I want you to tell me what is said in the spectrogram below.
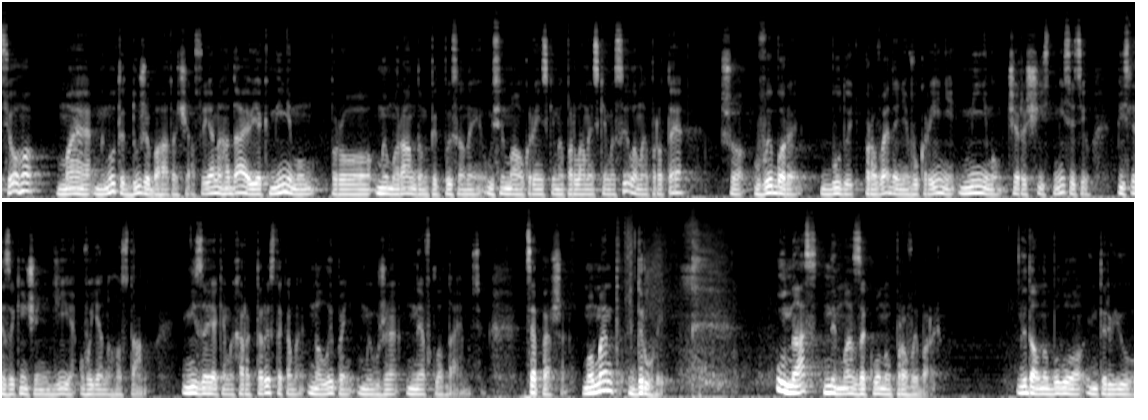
цього має минути дуже багато часу. Я нагадаю, як мінімум, про меморандум, підписаний усіма українськими парламентськими силами, про те, що вибори будуть проведені в Україні мінімум через 6 місяців після закінчення дії воєнного стану. Ні за якими характеристиками на липень ми вже не вкладаємося. Це перше. Момент другий. У нас нема закону про вибори. Недавно було інтерв'ю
